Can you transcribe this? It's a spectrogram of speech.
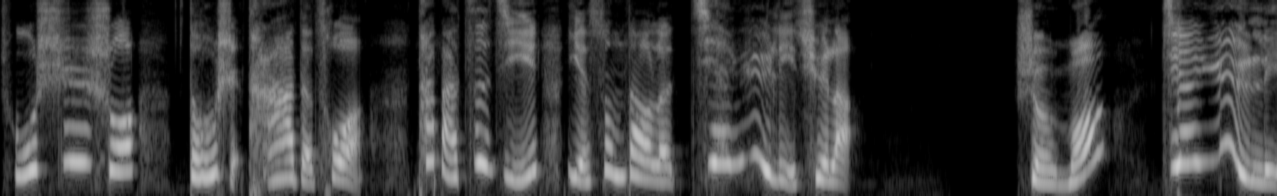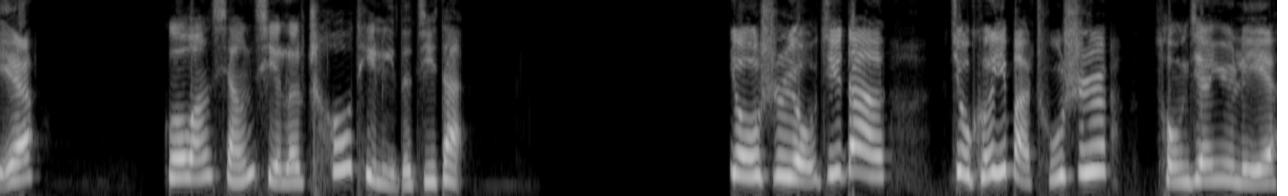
厨师说都是他的错，他把自己也送到了监狱里去了。什么？监狱里？国王想起了抽屉里的鸡蛋。要是有鸡蛋，就可以把厨师。从监狱里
